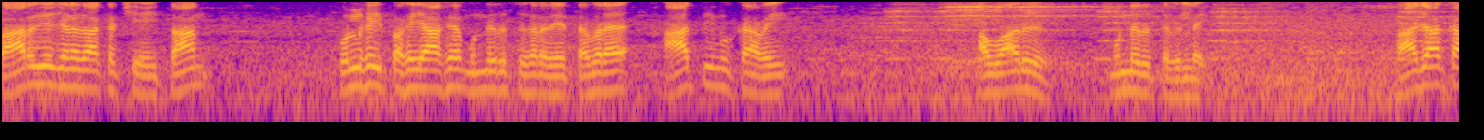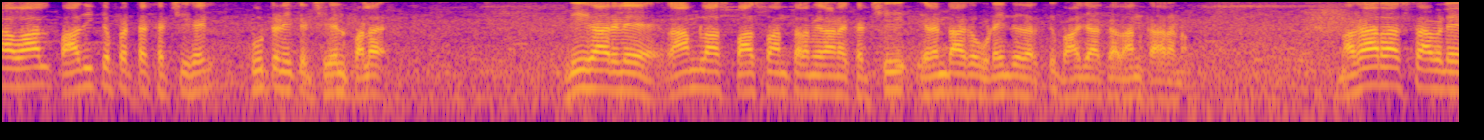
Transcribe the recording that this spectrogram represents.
பாரதிய ஜனதா கட்சியைத்தான் கொள்கை பகையாக முன்னிறுத்துகிறதே தவிர அதிமுகவை அவ்வாறு முன்னிறுத்தவில்லை. பாஜகவால் பாதிக்கப்பட்ட கட்சிகள் கூட்டணி கட்சிகள் பல. பீகாரிலே ராம்விலாஸ் பாஸ்வான் தலைமையிலான கட்சி இரண்டாக உடைந்ததற்கு பாஜக தான் காரணம். மகாராஷ்டிராவிலே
